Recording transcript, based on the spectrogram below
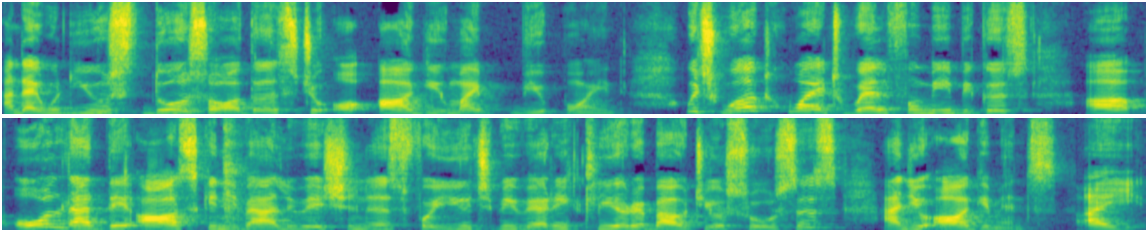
And I would use those authors to argue my viewpoint, which worked quite well for me because uh, all that they ask in evaluation is for you to be very clear about your sources and your arguments. I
